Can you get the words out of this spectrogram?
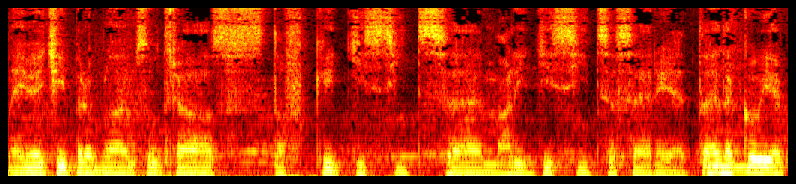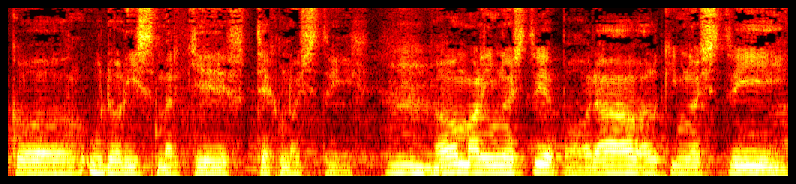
Největší problém jsou třeba stovky tisíce, malý tisíce série. To je mm. takový jako údolí smrti v těch množstvích. Mm. No, malý množství je pohoda, velký množství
